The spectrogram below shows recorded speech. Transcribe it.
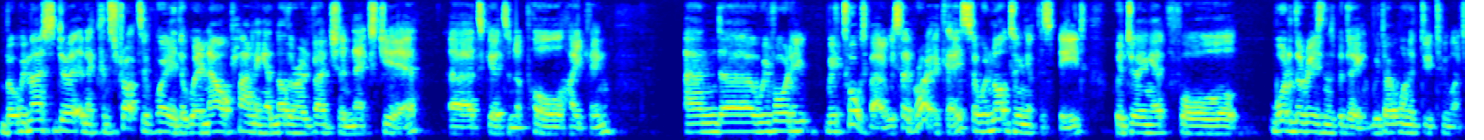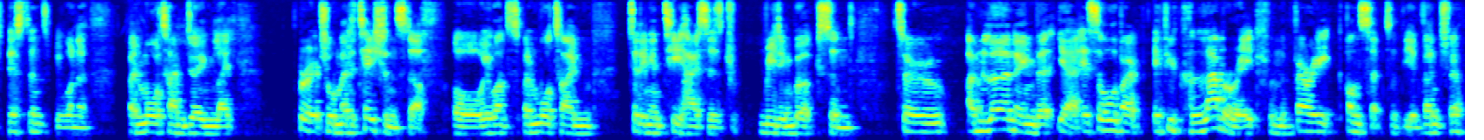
But we managed to do it in a constructive way that we're now planning another adventure next year uh, to go to Nepal hiking. And uh, we've already we've talked about it. We said, right, okay, so we're not doing it for speed. We're doing it for what are the reasons we're doing it? We don't want to do too much distance. We want to spend more time doing like spiritual meditation stuff, or we want to spend more time sitting in tea houses reading books. And so I'm learning that, yeah, it's all about if you collaborate from the very concept of the adventure,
